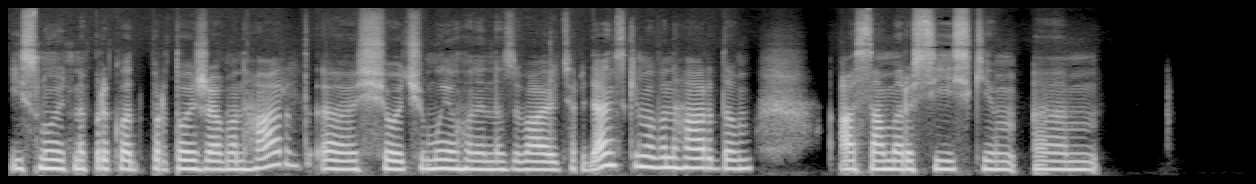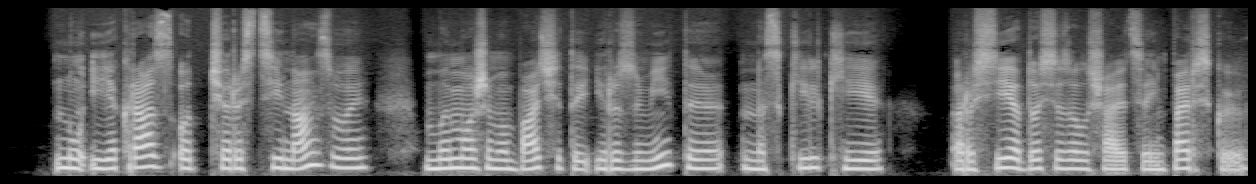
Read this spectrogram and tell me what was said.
існують, наприклад, про той же авангард, е, що чому його не називають радянським авангардом, а саме російським. Е, Ну і якраз от через ці назви ми можемо бачити і розуміти, наскільки Росія досі залишається імперською,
